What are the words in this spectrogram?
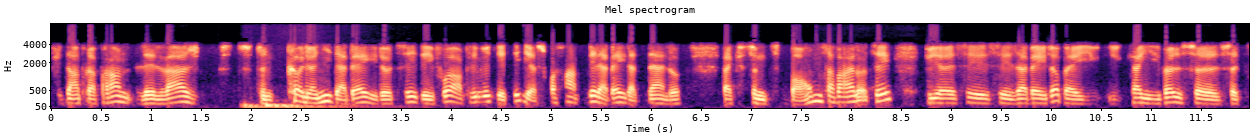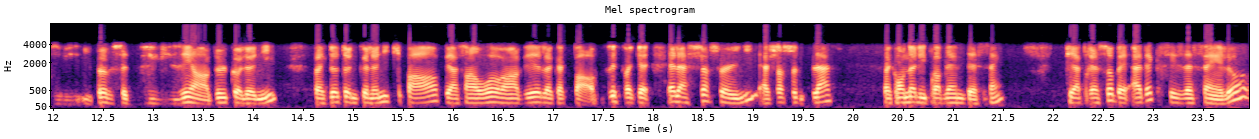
puis d'entreprendre l'élevage. C'est une colonie d'abeilles, là, tu sais. Des fois, en plein milieu de l'été, il y a 60 000 abeilles là-dedans, là. Fait que c'est une petite bombe, ça va là, tu sais. Puis euh, ces, ces abeilles-là, ben, quand ils veulent se, se, ils peuvent se diviser en deux colonies. Fait que là, tu as une colonie qui part, puis elle s'en va en ville quelque part. Fait que elle, elle cherche un nid, elle cherche une place. Fait qu'on a les problèmes d'essaim. Puis après ça, ben, avec ces essaims-là,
